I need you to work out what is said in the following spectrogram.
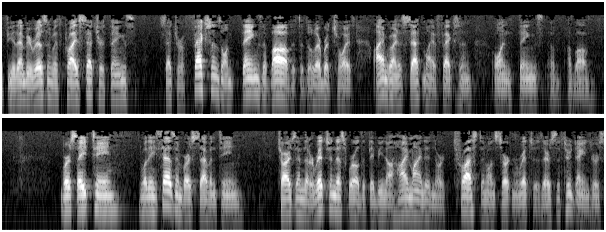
If you then be risen with Christ, set your things, set your affections on things above. It's a deliberate choice. I am going to set my affection on things above. Verse 18, well, he says in verse 17, charge them that are rich in this world that they be not high minded nor trust in uncertain riches. There's the two dangers.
